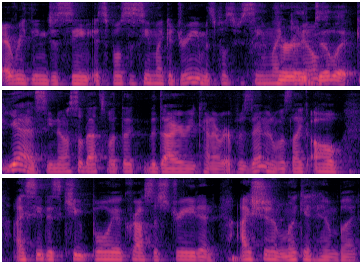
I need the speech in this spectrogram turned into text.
everything just seem it's supposed to seem like a dream. It's supposed to seem like Very you know, idyllic. Yes, you know. So that's what the the diary kind of represented was like. Oh, I see this cute boy across the street, and I shouldn't look at him, but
